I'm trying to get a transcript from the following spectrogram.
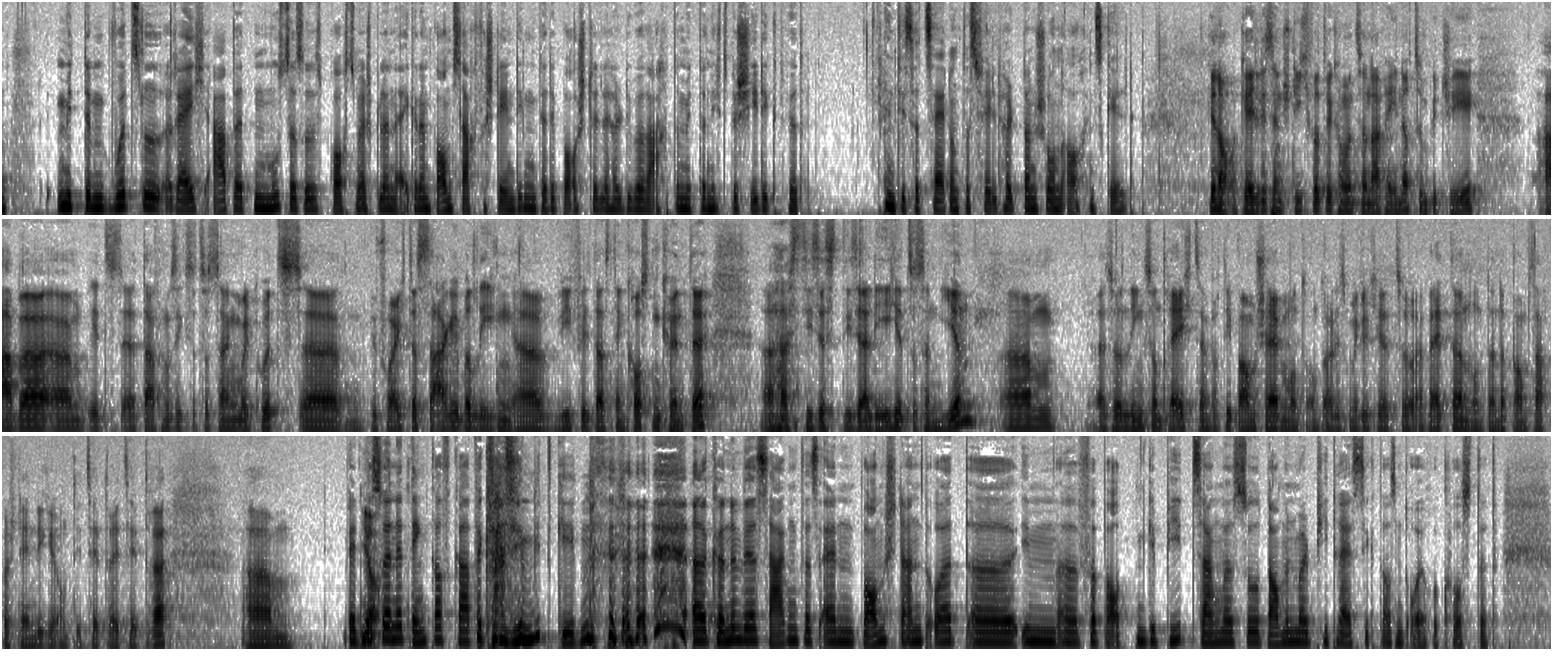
mit dem Wurzelreich arbeiten muss. Also es braucht zum Beispiel einen eigenen Baumsachverständigen, der die Baustelle halt überwacht, damit da nichts beschädigt wird in dieser Zeit. Und das fällt halt dann schon auch ins Geld. Genau, Geld ist ein Stichwort. Wir kommen zwar nachher eh noch zum Budget. Aber ähm, jetzt äh, darf man sich sozusagen mal kurz, äh, bevor ich das sage, überlegen, äh, wie viel das denn kosten könnte, äh, dieses, diese Allee hier zu sanieren. Ähm, also links und rechts einfach die Baumscheiben und, und alles Mögliche zu erweitern und dann der Baumsachverständige und etc. etc. Ähm, wenn wir ja. so eine Denkaufgabe quasi mitgeben, äh, können wir sagen, dass ein Baumstandort äh, im äh, verbauten Gebiet, sagen wir so, Daumen mal Pi 30.000 Euro kostet.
